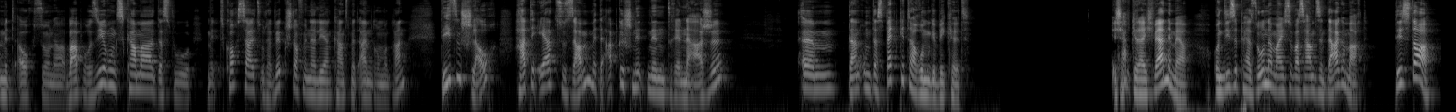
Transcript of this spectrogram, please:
mit auch so einer Vaporisierungskammer, dass du mit Kochsalz oder Wirkstoffen inhalieren kannst, mit allem drum und dran. Diesen Schlauch hatte er zusammen mit der abgeschnittenen Drainage ähm, dann um das Bettgitter rumgewickelt. Ich hab gedacht, ich werde nicht mehr. Und diese Person, da meine ich so, was haben sie denn da gemacht? Dies da.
